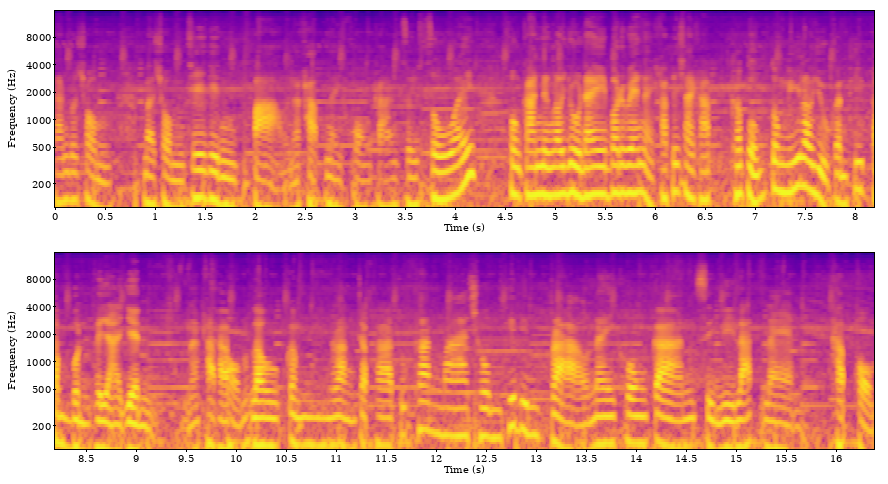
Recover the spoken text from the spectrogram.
ท่านผู้ชมมาชมที่ดินเปล่านะครับ ในโครงการสวยๆโครงการหนึ่งเราอยู่ในบริเวณไหนครับพี่ชายครับ ครับผมตรงนี้เราอยู่กันที่ตำบลพญาเย็นนะครับครับผมเรากำลังจะพาทุกท่านมาชมที่ดินเปล่าในโครงการสิริรัตน์แลนด์ ครับผม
